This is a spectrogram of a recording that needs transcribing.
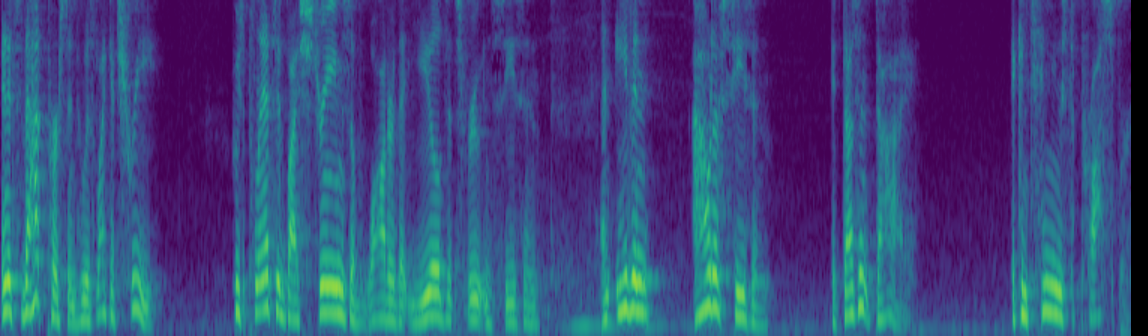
And it's that person who is like a tree who's planted by streams of water that yields its fruit in season. And even out of season, it doesn't die. It continues to prosper.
